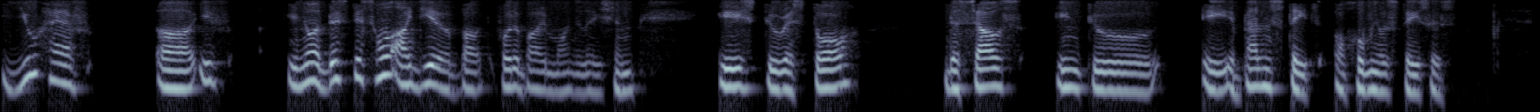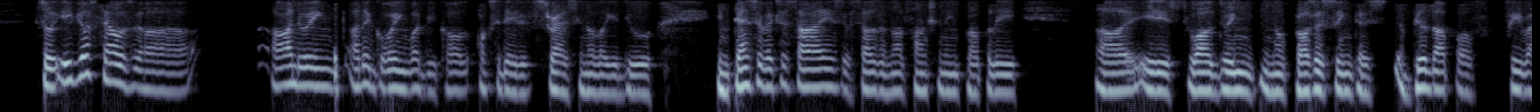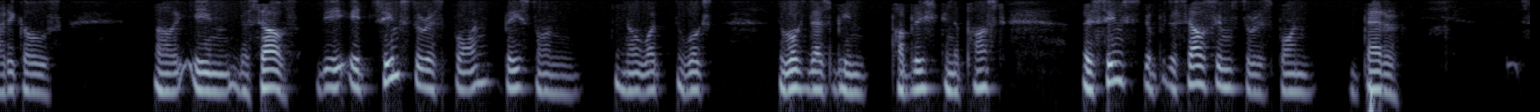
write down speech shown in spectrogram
you have, uh, if you know this this whole idea about photobiomodulation is to restore the cells into a, a balanced state of homeostasis. So if your cells are undergoing, undergoing what we call oxidative stress, you know, like you do intensive exercise, your cells are not functioning properly. Uh, it is while doing, you know, processing, there's a buildup of free radicals uh, in the cells. The, it seems to respond based on, you know, what the works, the work that's been published in the past. It seems the, the cell seems to respond better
